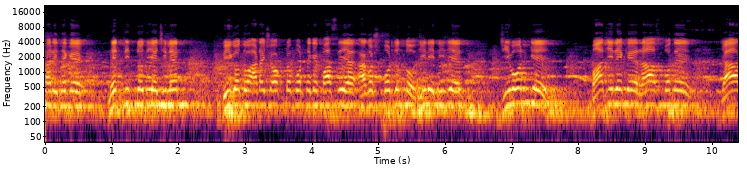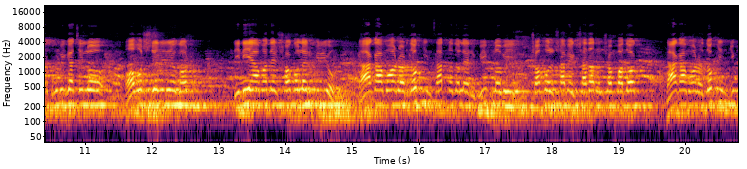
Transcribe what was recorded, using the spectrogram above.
সারি থেকে নেতৃত্ব দিয়েছিলেন, বিগত আঠাইশে অক্টোবর থেকে পাঁচই আগস্ট পর্যন্ত যিনি নিজের জীবনকে বাজি রেখে রাজপথে যার ভূমিকা ছিল অবশ্যনীয় তিনি আমাদের সকলের প্রিয় ঢাকা মহানগর দক্ষিণ ছাত্র দলের বিপ্লবী সফল সাবেক সাধারণ সম্পাদক, ঢাকা মহানগর দক্ষিণ যুব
